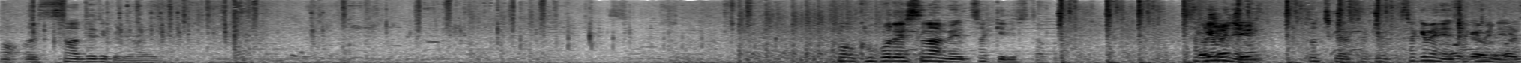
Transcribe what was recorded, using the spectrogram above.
ああれ砂出てくるよあれこここで砂目さっき出てた裂け目ね。どっちから？裂け裂け目ね。裂け目ね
